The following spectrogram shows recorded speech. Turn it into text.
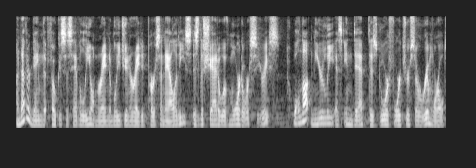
Another game that focuses heavily on randomly generated personalities is the Shadow of Mordor series. While not nearly as in depth as Dwarf Fortress or RimWorld,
